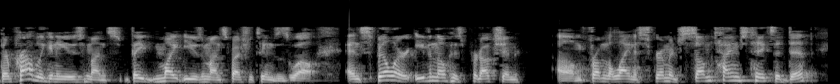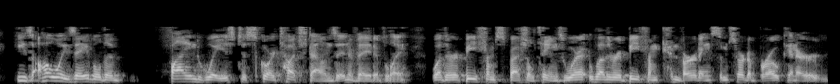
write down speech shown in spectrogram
they're probably going to use him on. They might use him on special teams as well. And Spiller, even though his production um, from the line of scrimmage sometimes takes a dip, he's always able to find ways to score touchdowns innovatively, whether it be from special teams, whether it be from converting some sort of broken or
